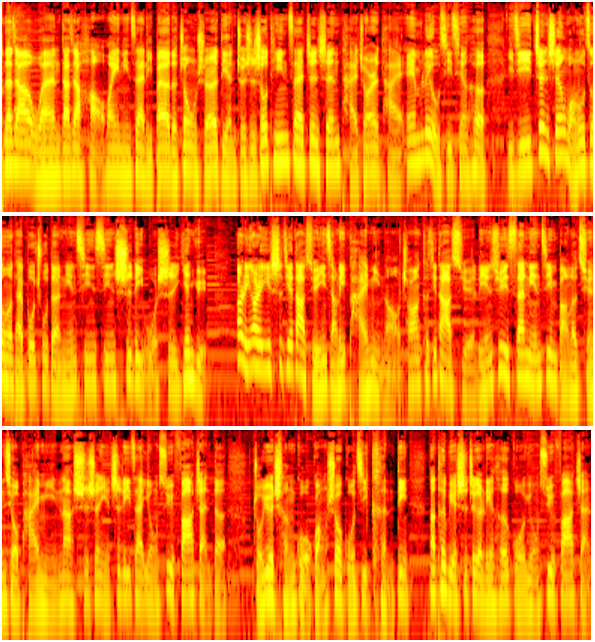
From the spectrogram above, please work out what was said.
大家午安，大家好，欢迎您在礼拜二的中午十二点准时收听，在正声台中二台 M 六七千赫以及正声网络综合台播出的《年轻新势力》，我是烟雨。二零二一世界大学影响力排名哦，朝阳科技大学连续三年进榜了全球排名，那师生也致力在永续发展的卓越成果，广受国际肯定。那特别是这个联合国永续发展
